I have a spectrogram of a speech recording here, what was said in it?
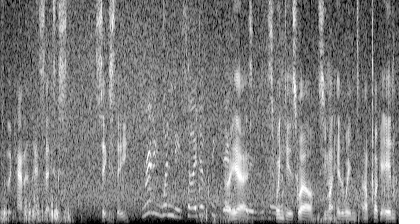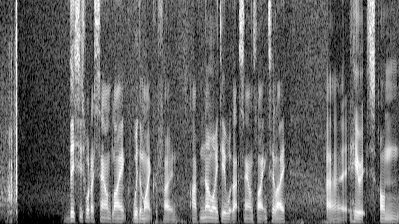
for the Canon SX60. Really windy, so I don't think they Oh yeah, it's, it's windy as well, so you might hear the wind. And I'll plug it in. This is what I sound like with a microphone. I've no idea what that sounds like until I uh, hear it on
